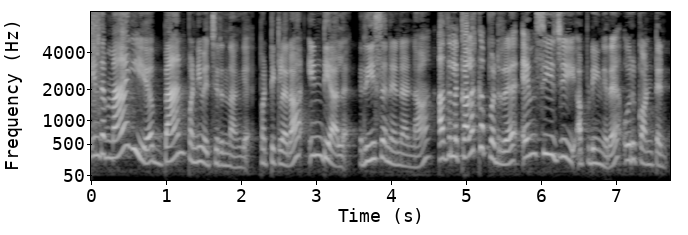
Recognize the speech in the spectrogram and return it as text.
இந்த மேகிய பேன் பண்ணி வச்சிருந்தாங்க. பர்டிகுலரா இந்தியால. ரீசன் என்னன்னா அதுல கலக்கப்படுற எம்சிஜி அப்படிங்கிற ஒரு கண்டென்ட்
